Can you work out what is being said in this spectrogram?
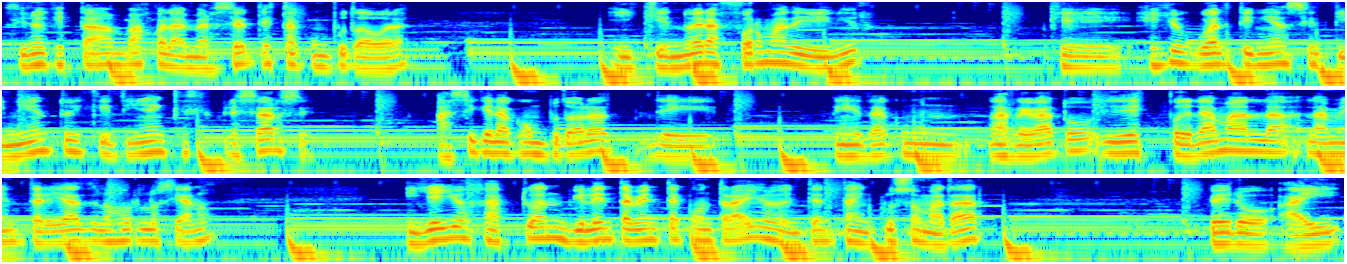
sino que estaban bajo la merced de esta computadora y que no era forma de vivir, que ellos igual tenían sentimientos y que tenían que expresarse. Así que la computadora de, da como un arrebato y desprograma la, la mentalidad de los orlosianos y ellos actúan violentamente contra ellos, lo intentan incluso matar. Pero ahí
